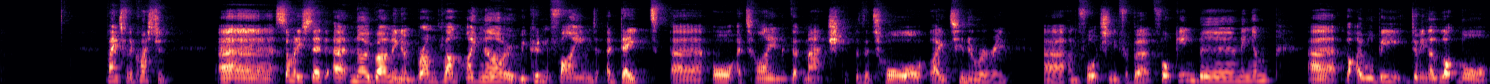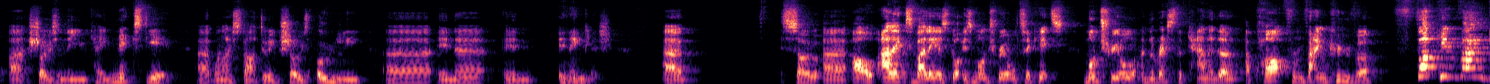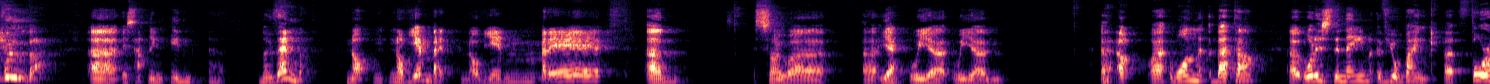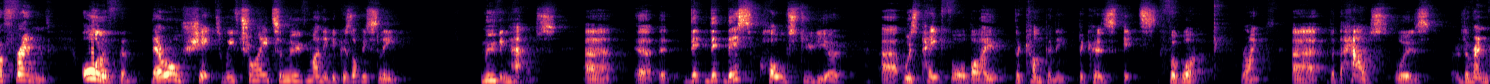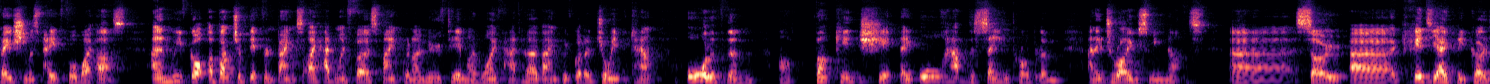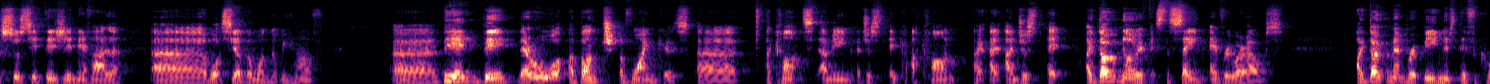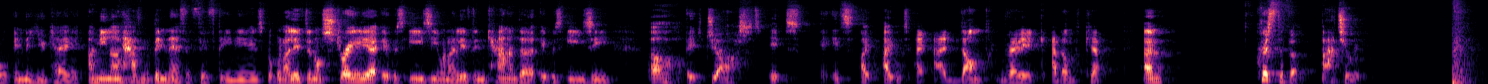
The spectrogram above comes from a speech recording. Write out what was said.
thanks for the question. Uh, somebody said, uh, no Birmingham, Brum Plump. I know we couldn't find a date uh, or a time that matched the tour itinerary, uh, unfortunately for Bir- fucking Birmingham. Uh, but I will be doing a lot more uh, shows in the UK next year when I start doing shows only in in in English. Um, so, oh, Alex has got his Montreal tickets. Montreal and the rest of Canada, apart from Vancouver, fucking Vancouver uh, is happening in uh, November. Not Noviembre. Noviembre. Um, so uh, uh, yeah, we uh, we um, uh, uh, uh, one bata. Uh, what is the name of your bank? Uh, for a friend. All of them. They're all shit. We've tried to move money because obviously moving house. Uh, uh, th- th- this whole studio uh, was paid for by the company because it's for work, right? Uh, but the house was the renovation was paid for by us. And we've got a bunch of different banks. I had my first bank when I moved here. My wife had her bank. We've got a joint account. All of them are fucking shit. They all have the same problem, and it drives me nuts. Uh, so, uh, Crédit Agricole, Société Générale. Uh, what's the other one that we have? Uh, BNP. They're all a bunch of wankers. Uh, I can't. I mean, I just. I can't. I. I, I just. I, I don't know if it's the same everywhere else. I don't remember it being this difficult in the UK. I mean, I haven't been there for 15 years, but when I lived in Australia, it was easy. When I lived in Canada, it was easy. Oh, it's just, it's, it's, I, I, I, I don't very, I don't care. Um, Christopher Battery.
